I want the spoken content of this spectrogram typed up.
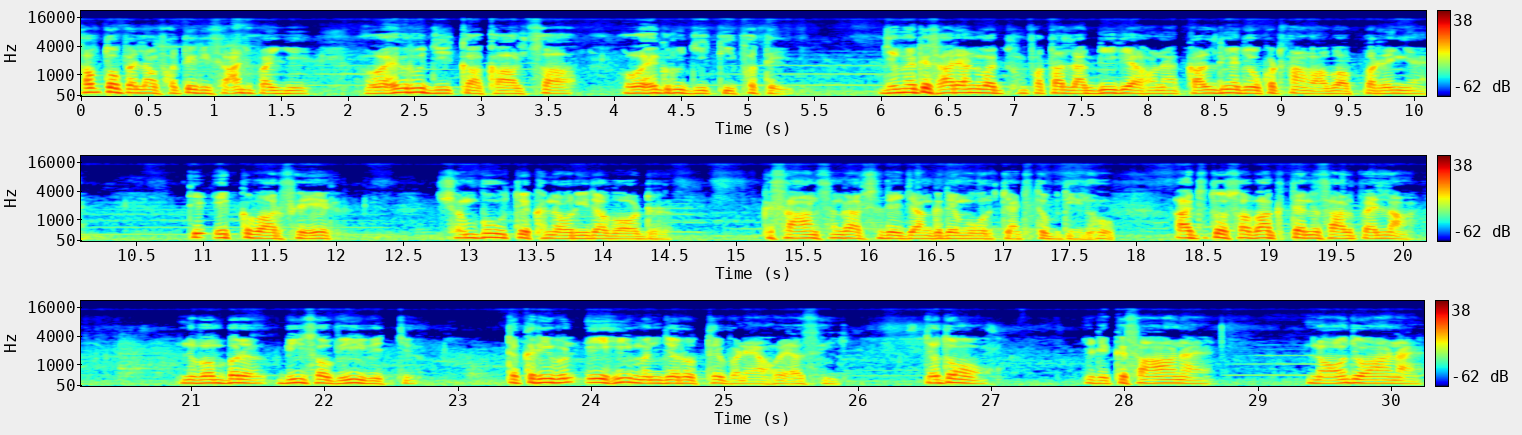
ਸਭ ਤੋਂ ਪਹਿਲਾਂ ਫਤਿਹ ਦੀ ਸਾਂਝ ਪਾਈਏ। ਵਾਹਿਗੁਰੂ ਜੀ ਕਾ ਖਾਲਸਾ, ਵਾਹਿਗੁਰੂ ਜੀ ਕੀ ਫਤਿਹ। ਜਿਵੇਂ ਕਿ ਸਾਰਿਆਂ ਨੂੰ ਅੱਜ ਪਤਾ ਲੱਗ ਹੀ ਗਿਆ ਹੋਣਾ ਕੱਲ ਦੀਆਂ ਜੋ ਘਟਨਾਵਾਂ ਵਾਪਰ ਰਹੀਆਂ, ਕਿ ਇੱਕ ਵਾਰ ਫੇਰ ਸ਼ੰਭੂ ਤੇ ਖਨੌਰੀ ਦਾ ਬਾਰਡਰ ਕਿਸਾਨ ਸੰਘਰਸ਼ ਦੇ ਜੰਗ ਦੇ ਮੋਰਚਿਆਂ 'ਚ ਤਬਦੀਲ ਹੋ। ਅੱਜ ਤੋਂ ਸਵਾ ਕੁ ਤਿੰਨ ਸਾਲ ਪਹਿਲਾਂ ਨਵੰਬਰ 2020 ਵਿੱਚ ਤਕਰੀਬਨ ਇਹੀ ਮੰਜ਼ਰ ਉੱਥੇ ਬਣਿਆ ਹੋਇਆ ਸੀ, ਜਦੋਂ ਜਿਹੜੇ ਕਿਸਾਨ ਹੈ ਨੌਜਵਾਨ ਹੈ।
